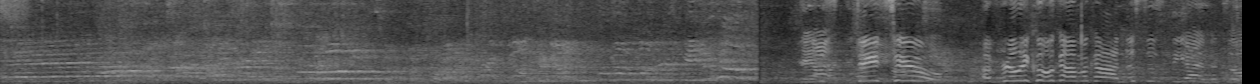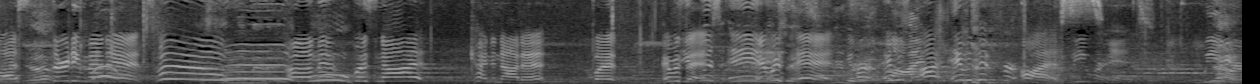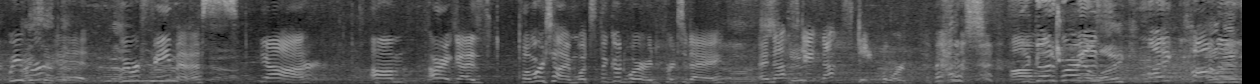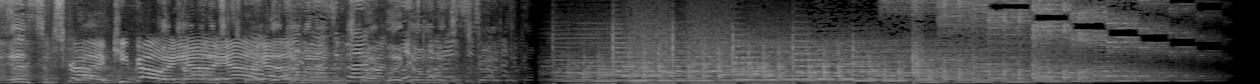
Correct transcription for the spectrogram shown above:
Day two of really cool Comic Con. This is the end. It's the last Yeah. 30 minutes. Woo! 30 minutes. Um, it was not, kind of not it, but it was it. It was it. It was it. We were For- it. it was uh, it was it for us. We were it. We Yeah, We were said that. it. Yeah, we were we were famous. Yeah. Um. All right, guys. One more time. What's the good word for today? and not skate, not skateboard. the good word is Like, like, comment, comment, and subscribe. Keep going. Like, yeah, yeah, subscribe. yeah. Like, comment, and subscribe. Like, comment, and subscribe.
